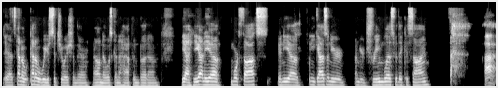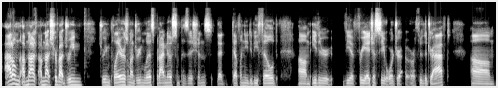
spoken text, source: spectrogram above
yeah, it's kind of kind of a weird situation there. I don't know what's going to happen, but um, yeah, you got any uh more thoughts? Any uh any guys on your on your dream list where they could sign? I, I don't I'm not I'm not sure about dream dream players on my dream list, but I know some positions that definitely need to be filled, um, either via free agency or dra- or through the draft. Um,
